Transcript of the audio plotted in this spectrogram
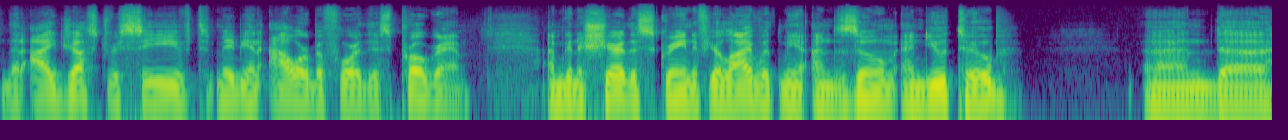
that I just received maybe an hour before this program. I'm going to share the screen if you're live with me on Zoom and YouTube. And uh,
